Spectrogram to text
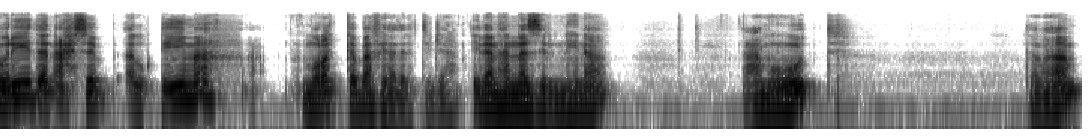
أريد أن أحسب القيمة مركبة في هذا الاتجاه. إذا هننزل من هنا عمود. تمام؟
